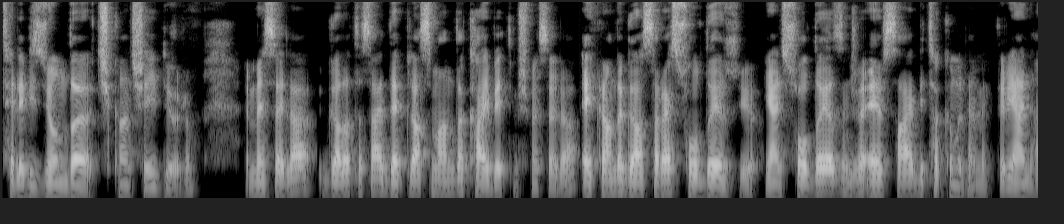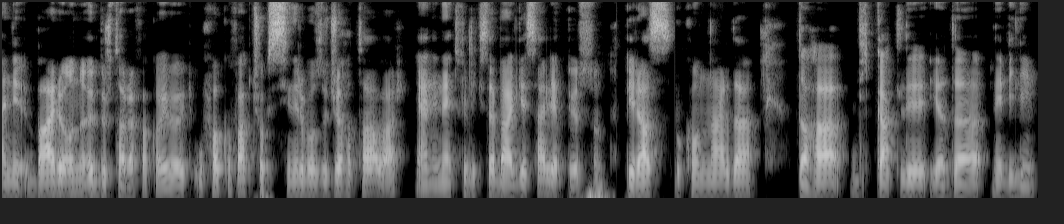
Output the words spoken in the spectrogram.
Televizyonda çıkan şeyi diyorum. Mesela Galatasaray deplasmanda kaybetmiş mesela. Ekranda Galatasaray solda yazıyor. Yani solda yazınca ev sahibi takımı demektir. Yani hani bari onu öbür tarafa koy. Böyle ufak ufak çok sinir bozucu hata var. Yani Netflix'e belgesel yapıyorsun. Biraz bu konularda daha dikkatli ya da ne bileyim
